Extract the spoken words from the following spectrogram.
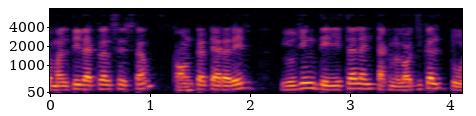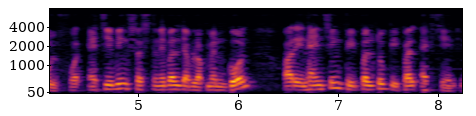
तो multilateral system counter terrorism using digital and technological tool for achieving sustainable development goal और enhancing people to people exchange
